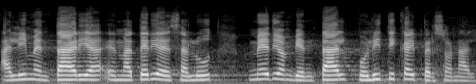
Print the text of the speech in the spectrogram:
alimentaria, en materia de salud, medioambiental, política y personal.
